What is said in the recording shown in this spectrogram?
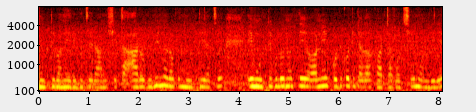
মূর্তি বানিয়ে রেখেছে রাম সীতা আরও বিভিন্ন রকম মূর্তি আছে। এই মূর্তিগুলোর মধ্যে অনেক কোটি কোটি টাকা খরচা করছে মন্দিরে।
